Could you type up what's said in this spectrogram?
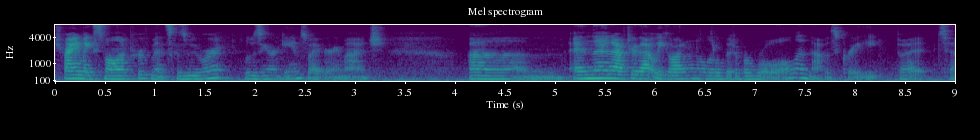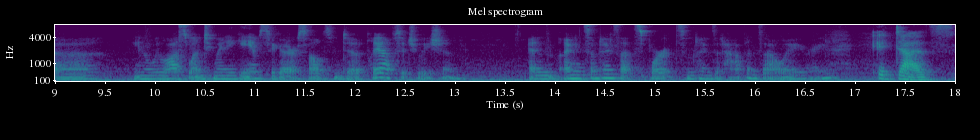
try and make small improvements because we weren't losing our games by very much. Um, and then after that, we got on a little bit of a roll, and that was great. But uh, you know, we lost one too many games to get ourselves into a playoff situation. And I mean, sometimes that's sports. Sometimes it happens that way, right? It does.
